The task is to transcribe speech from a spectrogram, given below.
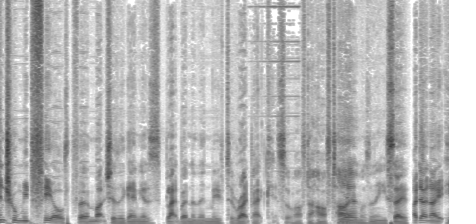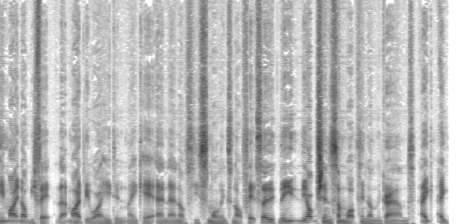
central midfield for much of the game against Blackburn, and then moved to right back sort of after half time, yeah. wasn't he? So I don't know. He might not be fit. That might be why he didn't make it, and, and obviously Smalling's not fit. So the the option's somewhat thin on the ground. I, I,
